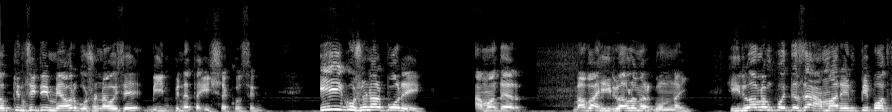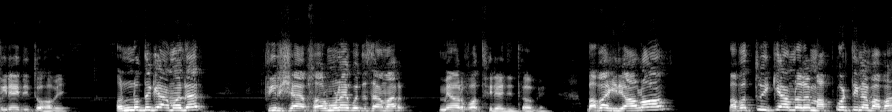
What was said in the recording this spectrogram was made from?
দক্ষিণ সিটি মেয়র ঘোষণা হয়েছে বিএনপি নেতা ইশাক হোসেন। এই ঘোষণার পরে আমাদের বাবা হিরো আলমের গুম নাই। হিরো আলম কইতেছে আমার এমপি পদ ফিরিয়ে দিতে হবে। অন্যদিকে আমাদের ফির সাহেব সরমনায় কইতেছে আমার মেয়র পদ ফিরিয়ে দিতে হবে। বাবা, হিরো আলম, বাবা, তুই কি আমরা মাফ করতি না বাবা?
